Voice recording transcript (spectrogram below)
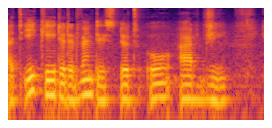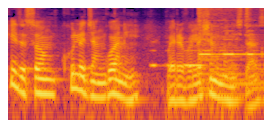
at ek.adventist.org. Here's a song Kule Jangwani by Revelation Ministers.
